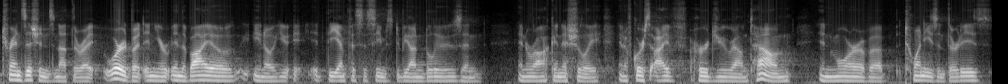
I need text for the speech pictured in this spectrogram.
transition's not the right word, but in your in the bio, you know, you it, the emphasis seems to be on blues and and rock initially, and of course, I've heard you around town in more of a 20s and 30s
